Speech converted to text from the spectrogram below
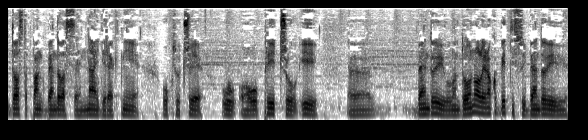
dosta punk bendova se najdirektnije uključuje u ovu priču i e, bendovi u Londonu, ali onako bitni su i bendovi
